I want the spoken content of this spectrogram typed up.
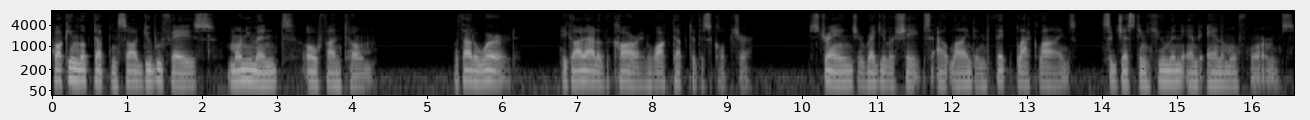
Joaquin looked up and saw Dubuffet's Monument au Fantôme. Without a word, he got out of the car and walked up to the sculpture strange, irregular shapes outlined in thick black lines, suggesting human and animal forms.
